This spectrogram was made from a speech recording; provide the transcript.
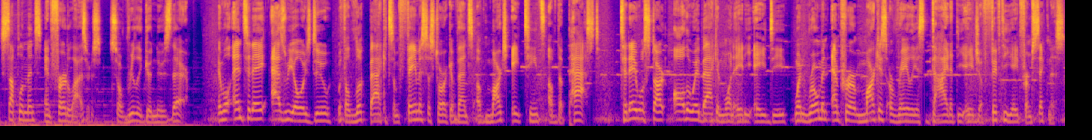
supplements, and fertilizers. So, really good news there. And we'll end today, as we always do, with a look back at some famous historic events of March 18th of the past. Today, we'll start all the way back in 180 AD when Roman Emperor Marcus Aurelius died at the age of 58 from sickness.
